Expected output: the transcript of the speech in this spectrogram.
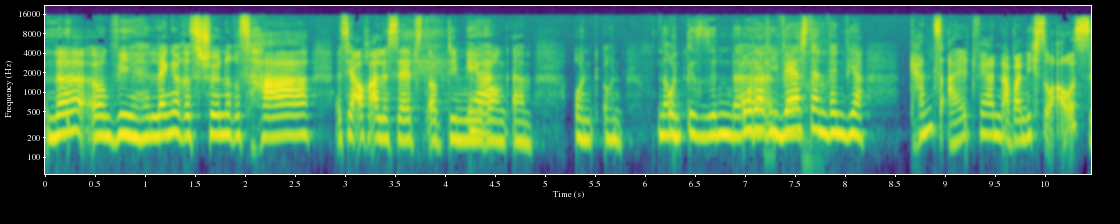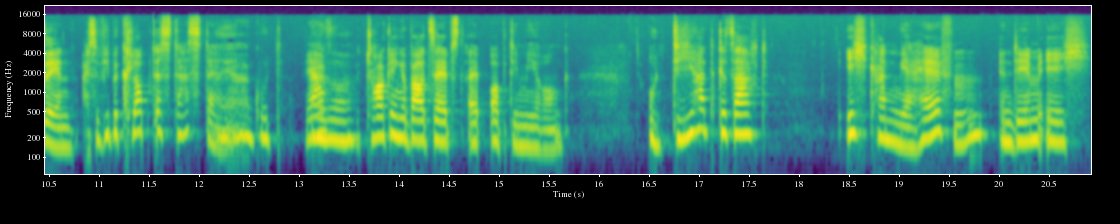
ne, irgendwie längeres, schöneres Haar, ist ja auch alles Selbstoptimierung, ja. ähm, und, und, noch und, gesünder. Oder wie wäre es denn, wenn wir ganz alt werden, aber nicht so aussehen? Also wie bekloppt ist das denn? Ja, gut. Ja, also. talking about Selbstoptimierung. Und die hat gesagt, ich kann mir helfen, indem ich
